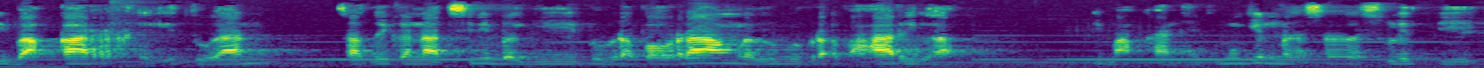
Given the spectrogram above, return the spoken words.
dibakar gitu kan satu ikan asin dibagi beberapa orang lalu beberapa hari lah dimakan itu mungkin masa sulit di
